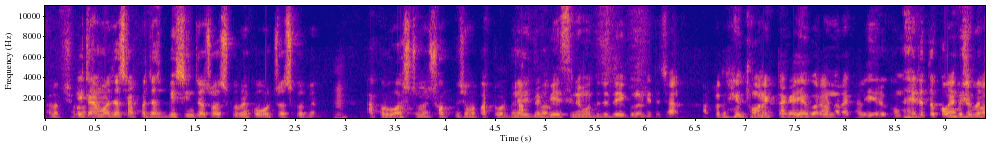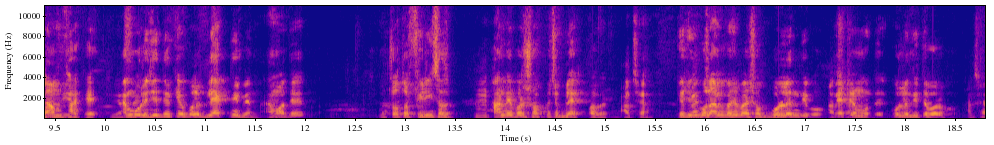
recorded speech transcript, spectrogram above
কালেকশন এটা আমরা জাস্ট আপনার জাস্ট বেসিনটা চয়েস করবেন কোমর চয়েস করবেন। আপনার ওয়াশরুমের সবকিছু আমরা পাঠ্য করবেন আপনি বেসিনের মধ্যে যদি এগুলো নিতে চান আপনাদের কিন্তু অনেক টাকা ইয়ে করে ওনারা খালি এরকম হ্যাঁ, এটা তো কম বেশি দাম থাকে। আমি বলি যদি কেউ বলে ব্ল্যাক নিবেন আমাদের যত ফিটিংস আছে। হান্ড্রেড পার্সেন্ট সবকিছু ব্ল্যাক পাবেন আচ্ছা কেউ যদি বলে আমি ভাই সব গোল্ডেন দিব ম্যাটের মধ্যে গোল্ডেন দিতে পারব। আচ্ছা।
